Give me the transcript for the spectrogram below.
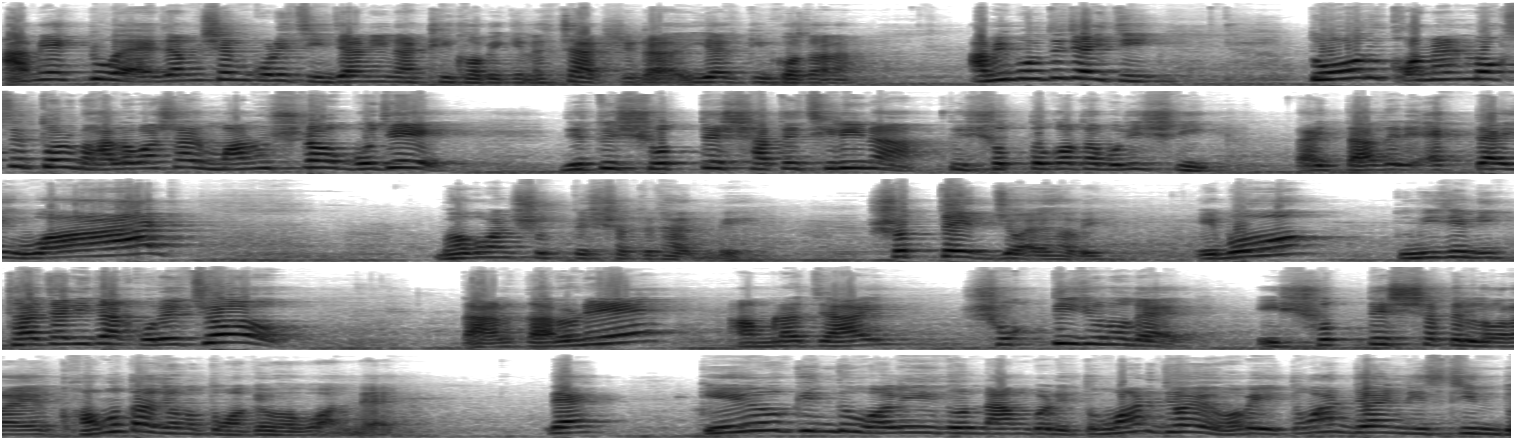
আমি একটু অ্যাজামশন করেছি, জানি না ঠিক হবে কিনা। চার সেটা ইয়ার কি কথা না। আমি বলতে চাইছি, তোর কমেন্ট বক্সে তোর ভালোবাসার মানুষরাও বোঝে যে তুই সত্যের সাথে ছিলি না, তুই সত্য কথা বলিসনি। তাই তাদের একটাই ওয়ার্ড ভগবান সত্যের সাথে থাকবে। সত্যের জয় হবে। এবং তুমি যে মিথ্যাচারিতা করেছ, তার কারণে আমরা চাই শক্তি যেন দেয়, এই সত্যের সাথে লড়াইয়ের ক্ষমতা যেন তোমাকে ভগবান দেয়। দেখ, কেউ কিন্তু বলেনি তোর নাম করে, তোমার জয় হবে তোমার জয় নিশ্চিন্ত।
